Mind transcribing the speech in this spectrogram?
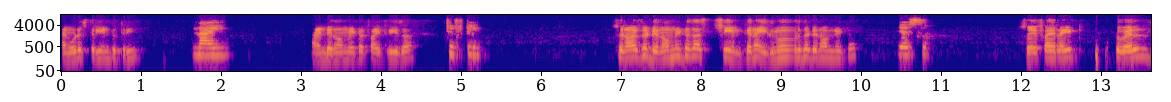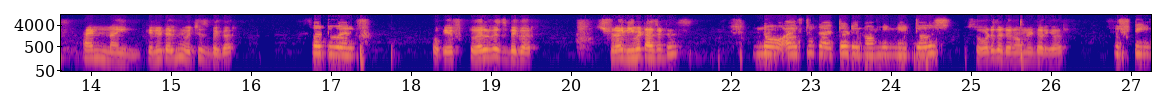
And what is 3 into 3? 9. And denominator 5 3s are? 15. So now if the denominators are same, can I ignore the denominator? Yes, sir. So if I write 12 and 9, can you tell me which is bigger? So 12. Okay, if 12 is bigger, should I leave it as it is? No, I have to write the denominators. So what is the denominator here? 15.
